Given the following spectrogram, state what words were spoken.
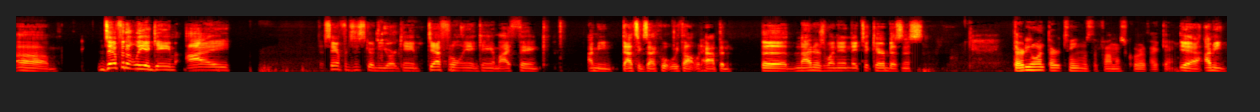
Um, definitely a game I, the San Francisco New York game, definitely a game I think. I mean, that's exactly what we thought would happen. The Niners went in, they took care of business. 31-13 was the final score of that game. Yeah, I mean,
